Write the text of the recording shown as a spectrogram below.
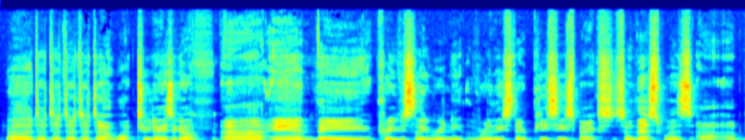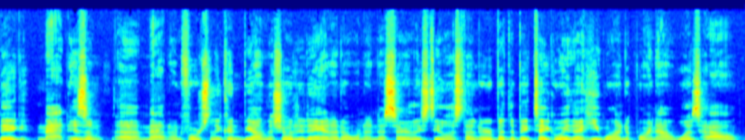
Uh, da, da, da, what two days ago uh, and they previously re- released their pc specs so this was uh, a big mattism uh, matt unfortunately couldn't be on the show today and i don't want to necessarily steal his thunder but the big takeaway that he wanted to point out was how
